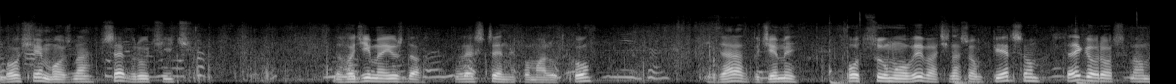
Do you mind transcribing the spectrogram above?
bo się można przewrócić. Dochodzimy już do Leszczyny pomalutku. I zaraz będziemy podsumowywać naszą pierwszą tegoroczną,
